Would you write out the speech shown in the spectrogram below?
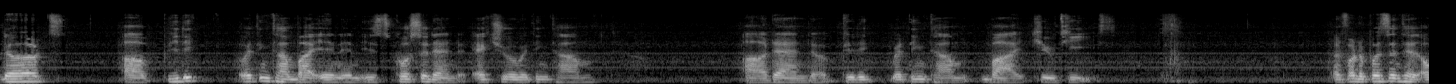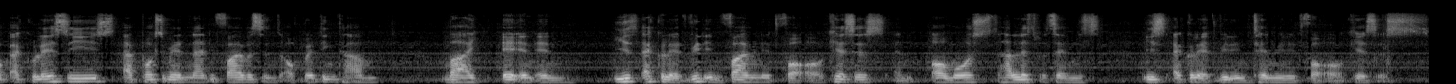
The uh, predict waiting time by ANN is closer than the actual waiting time uh, than the predict waiting time by QTs. And for the percentage of accuracy, approximate 95% of waiting time by ANN is accurate within 5 minutes for all cases and almost 100% is accurate within 10 minutes for all cases.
